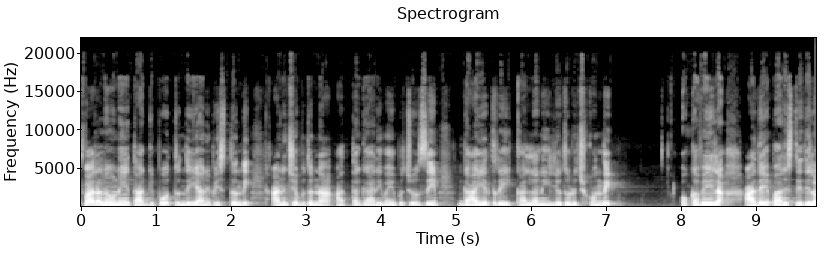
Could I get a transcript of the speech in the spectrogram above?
త్వరలోనే తగ్గిపోతుంది అనిపిస్తుంది అని చెబుతున్న అత్తగారి వైపు చూసి గాయత్రి కళ్ళనీళ్ళు తుడుచుకుంది. ఒకవేళ అదే పరిస్థితిలో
